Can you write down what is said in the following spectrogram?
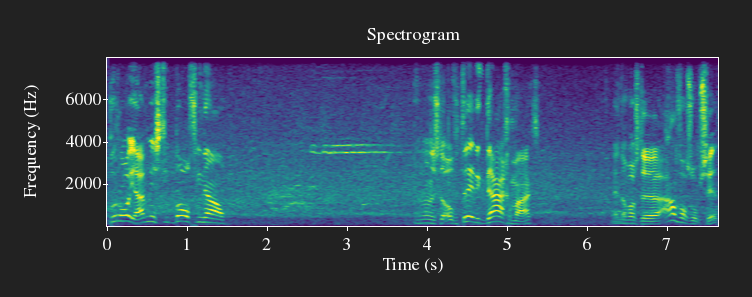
Broja mist die balfinaal. En dan is de overtreding daar gemaakt. En dan was de aanvalsopzet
